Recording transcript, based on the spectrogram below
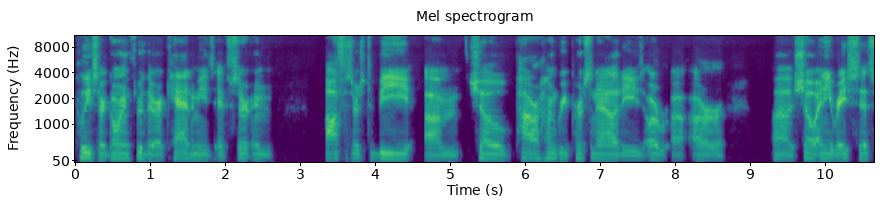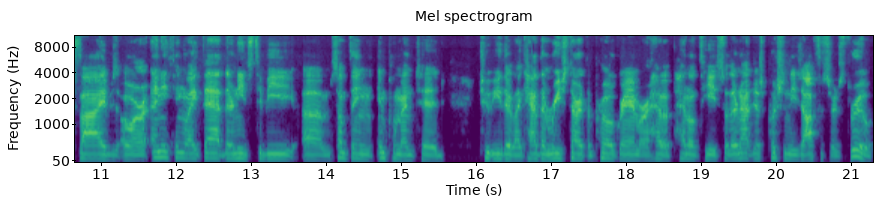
police are going through their academies if certain officers to be um, show power hungry personalities or uh, or uh, show any racist vibes or anything like that there needs to be um, something implemented to either like have them restart the program or have a penalty so they're not just pushing these officers through.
